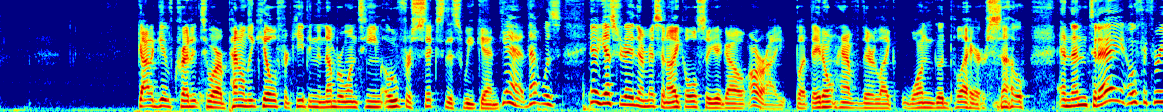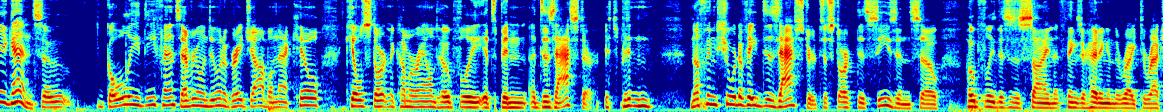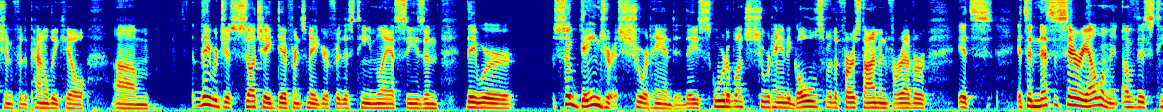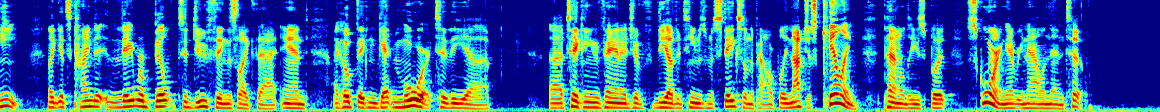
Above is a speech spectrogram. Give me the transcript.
Got to give credit to our penalty kill for keeping the number one team 0 for 6 this weekend. Yeah, that was, you know, yesterday they're missing Eichel, so you go, all right, but they don't have their, like, one good player. So, and then today, 0 for 3 again. So, goalie defense, everyone doing a great job on that kill. Kill's starting to come around. Hopefully, it's been a disaster. It's been nothing short of a disaster to start this season. So hopefully, this is a sign that things are heading in the right direction for the penalty kill. Um, they were just such a difference maker for this team last season. They were so dangerous shorthanded. They scored a bunch of shorthanded goals for the first time in forever, It's it's a necessary element of this team. Like it's kind of they were built to do things like that, and I hope they can get more to the uh, uh, taking advantage of the other team's mistakes on the power play, not just killing penalties, but scoring every now and then too.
